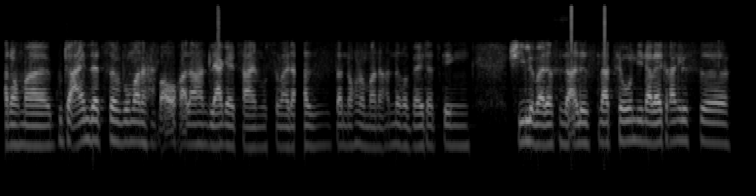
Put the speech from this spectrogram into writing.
da nochmal gute Einsätze, wo man aber auch allerhand Lehrgeld zahlen musste, weil da ist es dann doch nochmal eine andere Welt als gegen Chile, weil das sind alles Nationen, die in der Weltrangliste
